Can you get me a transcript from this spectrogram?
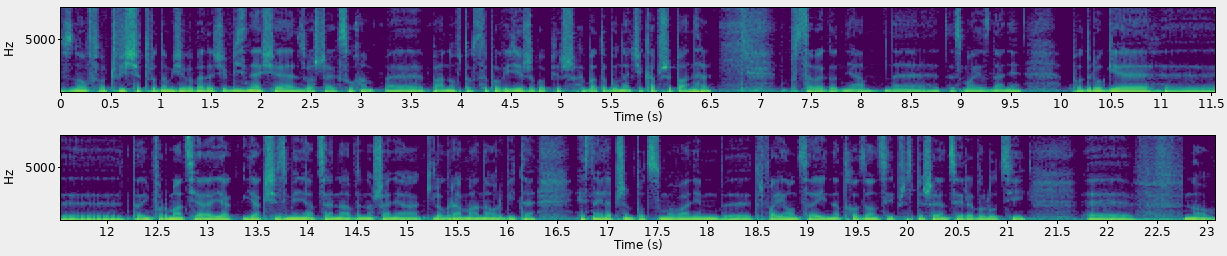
Znów, oczywiście trudno mi się wypowiadać o biznesie, zwłaszcza jak słucham e, panów, to chcę powiedzieć, że po pierwsze chyba to był najciekawszy panel z całego dnia, e, to jest moje zdanie. Po drugie, e, ta informacja, jak, jak się zmienia cena wynoszenia kilograma na orbitę, jest najlepszym podsumowaniem trwającej i nadchodzącej, przyspieszającej rewolucji no,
